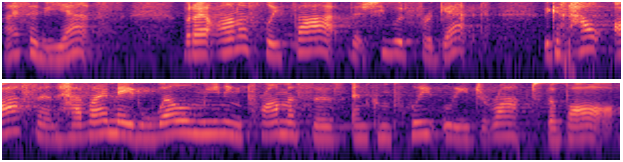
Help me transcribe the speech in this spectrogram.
And I said, Yes. But I honestly thought that she would forget. Because how often have I made well meaning promises and completely dropped the ball?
